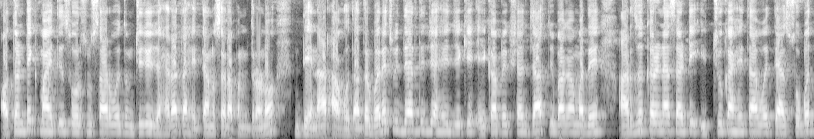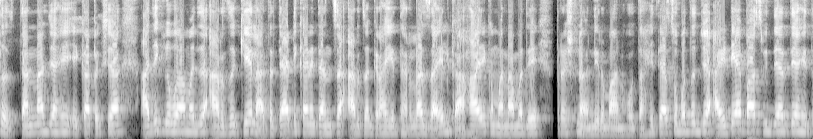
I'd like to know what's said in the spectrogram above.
ऑथेंटिक माहिती सोर्सनुसार व तुमची जी जाहिरात आहे त्यानुसार आपण मित्रांनो देणार आहोत. तर बरेच विद्यार्थी जे आहे जे की एकापेक्षा जास्त विभागामध्ये अर्ज करण्यासाठी इच्छुक आहेत व त्यासोबतच त्यांना जे आहे एकापेक्षा अधिक विभागामध्ये अर्ज केला तर त्या ठिकाणी त्यांचा अर्ज ग्राह्य धरला जाईल का? हा एक मनामध्ये प्रश्न निर्माण होत आहे. त्यासोबतच जे आय टी आय पास विद्यार्थी आहेत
